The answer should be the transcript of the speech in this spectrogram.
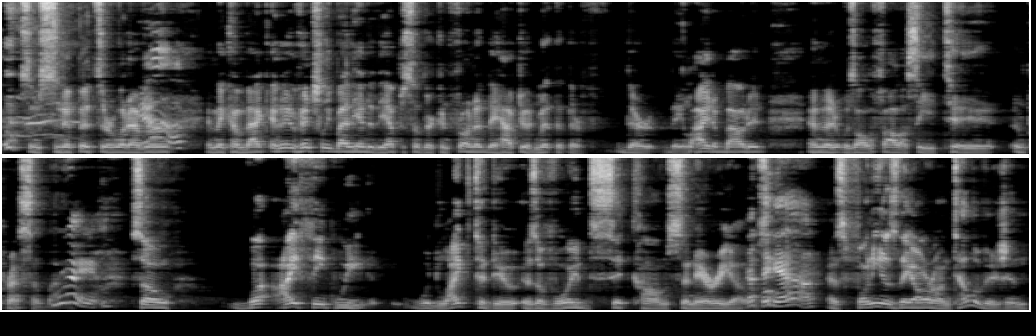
some snippets or whatever, Yeah. and they come back, and eventually by the end of the episode, they're confronted. They have to admit that they're they're they lied about it, and that it was all a fallacy to impress somebody. Right. So, what I think we would like to do is avoid sitcom scenarios yeah. as funny as they are on television,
